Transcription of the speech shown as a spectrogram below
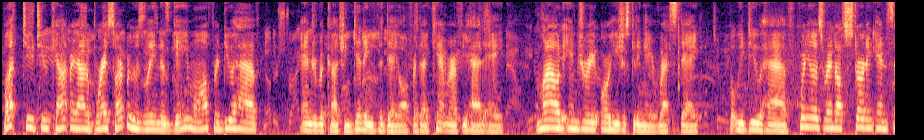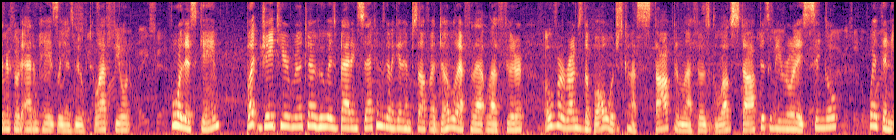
But 2-2 count right now to Bryce Harper, who's leading this game off. We do have Andrew McCutchen getting the day off right there. I can't remember if he had a mild injury or he's just getting a rest day. But we do have Cornelius Randolph starting in center field. Adam Haseley has moved to left field for this game. But JT Realmuto, who is batting second, is going to get himself a double after that left fielder. Overruns the ball, which is kind of stopped in left field. His glove stopped. It's going to be really a single with an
